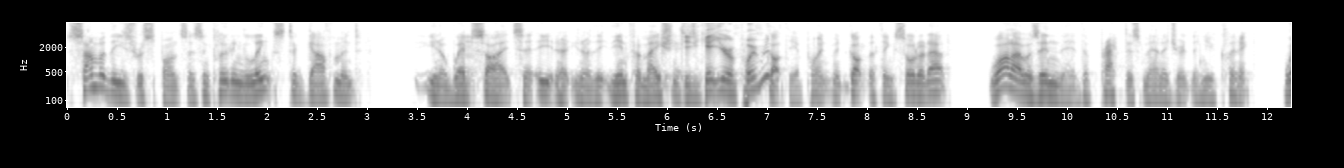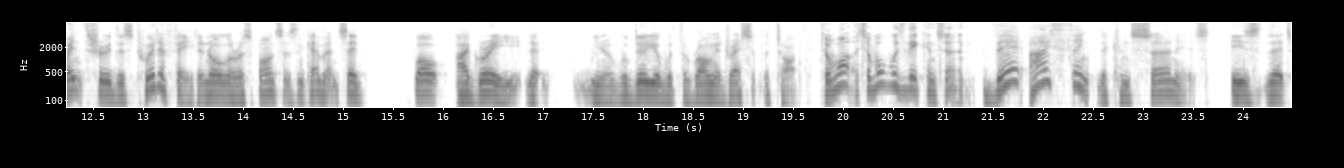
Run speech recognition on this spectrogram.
some of these responses, including links to government, you know, websites, uh, you know, you know the, the information. Did you get your appointment? Got the appointment, got the thing sorted out. While I was in there, the practice manager at the new clinic went through this Twitter feed and all the responses and came out and said, "Well, I agree that you know we'll do you with the wrong address at the top." So what? So what was their concern? There, I think the concern is is that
